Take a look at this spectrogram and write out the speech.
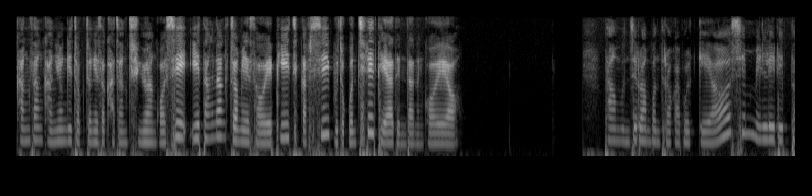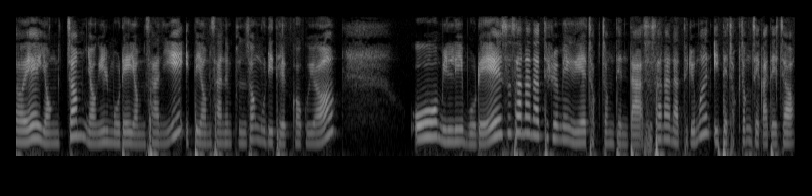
강산 강연기 적정에서 가장 중요한 것이 이 당량점에서의 pH 값이 무조건 7이 돼야 된다는 거예요. 다음 문제로 한번 들어가 볼게요. 10ml에 0.01몰의 염산이 이때 염산은 분석물이 될 거고요. 5m몰의 수산화나트륨에 의해 적정된다. 수산화나트륨은 이때 적정제가 되죠.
